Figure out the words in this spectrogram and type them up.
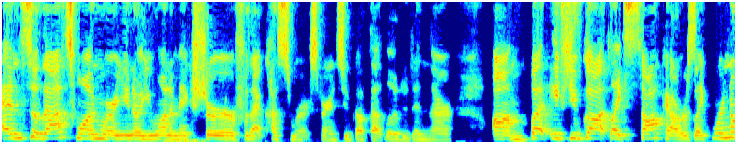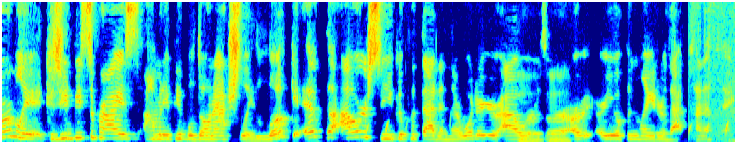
And so that's one where you know you want to make sure for that customer experience you've got that loaded in there. Um, but if you've got like stock hours, like we're normally, because you'd be surprised how many people don't actually look at the hours. So you could put that in there. What are your hours? Mm-hmm. Or are, are you open later? That kind of thing.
